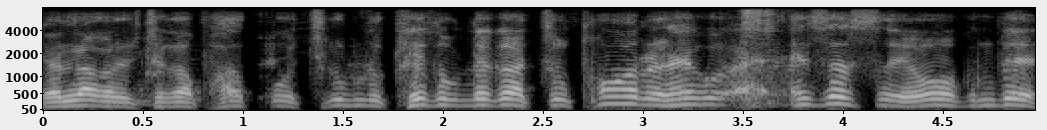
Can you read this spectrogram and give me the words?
연락을 제가 받고 지금도 계속 내가 좀 통화를 하고 했었어요. 근데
